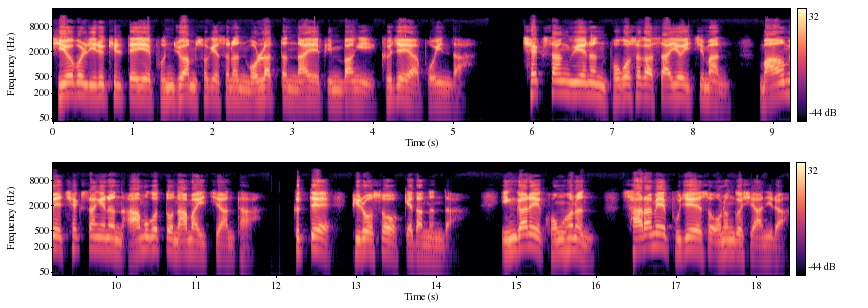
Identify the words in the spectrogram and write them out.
기업을 일으킬 때의 분주함 속에서는 몰랐던 나의 빈방이 그제야 보인다. 책상 위에는 보고서가 쌓여 있지만 마음의 책상에는 아무것도 남아 있지 않다. 그때 비로소 깨닫는다. 인간의 공헌은 사람의 부재에서 오는 것이 아니라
